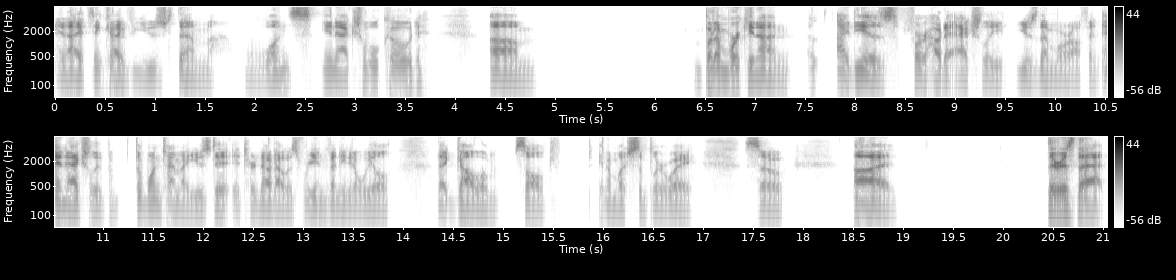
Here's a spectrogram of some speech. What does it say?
and I think I've used them once in actual code. Um, but I'm working on ideas for how to actually use them more often. And actually, the, the one time I used it, it turned out I was reinventing a wheel that Golem solved in a much simpler way. So uh, there is that.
